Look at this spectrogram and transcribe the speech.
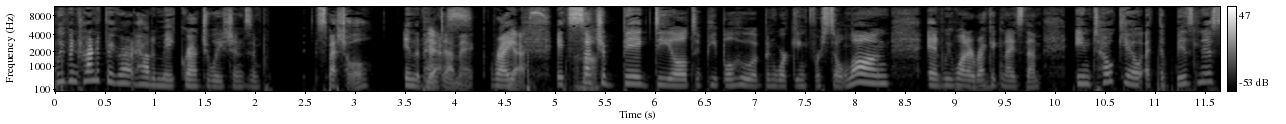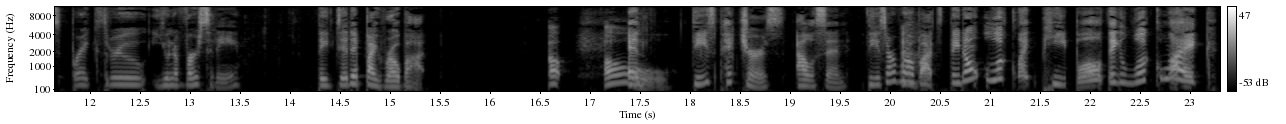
We've been trying to figure out how to make graduations imp- special in the Yes. pandemic, right? Yes. Uh-huh. It's such a big deal to people who have been working for so long, and we want Mm-hmm. to recognize them. In Tokyo, at the Business Breakthrough University, they did it by robot. Oh, oh, And these pictures, Allison, these are robots. they don't look like people. They look like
